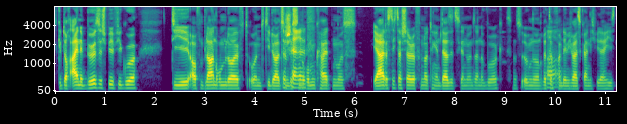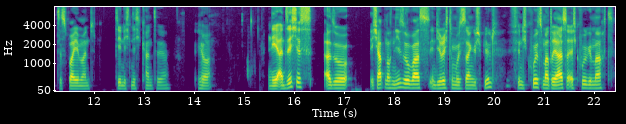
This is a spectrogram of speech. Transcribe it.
Es gibt auch eine böse Spielfigur, die auf dem Plan rumläuft und die du halt so ein Sheriff. bisschen rumkiten musst. Ja, das ist nicht der Sheriff von Nottingham, der sitzt ja nur in seiner Burg. Das ist irgendein Ritter, ah. von dem ich weiß gar nicht, wie der hieß. Das war jemand, den ich nicht kannte, ja. Ja. Nee, an sich ist, also, ich habe noch nie sowas in die Richtung, muss ich sagen, gespielt. Finde ich cool, das Material ist echt cool gemacht.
